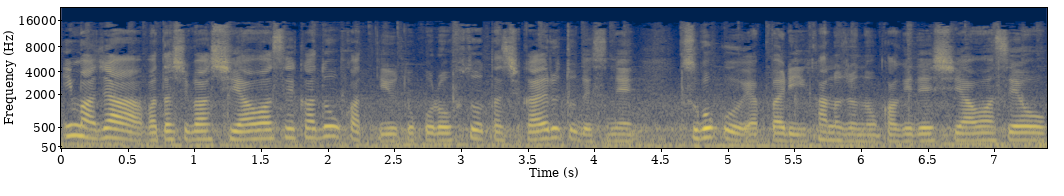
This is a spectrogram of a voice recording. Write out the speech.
今じゃあ私は幸せかどうかっていうところをふと立ち返るとですねすごくやっぱり彼女のおかげで幸せを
